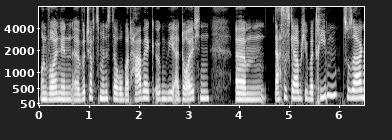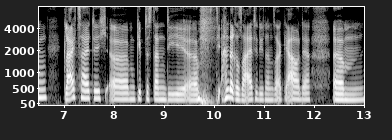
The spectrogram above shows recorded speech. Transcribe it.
und wollen den äh, Wirtschaftsminister Robert Habeck irgendwie erdolchen. Ähm, das ist, glaube ich, übertrieben zu sagen. Gleichzeitig ähm, gibt es dann die, ähm, die andere Seite, die dann sagt, ja, und der, ähm,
